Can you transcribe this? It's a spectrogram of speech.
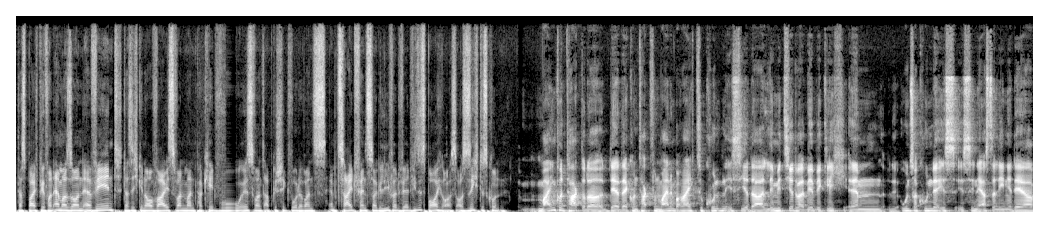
das Beispiel von Amazon erwähnt, dass ich genau weiß, wann mein Paket wo ist, wann es abgeschickt wurde, wann es im Zeitfenster geliefert wird. Wie es bei euch aus, aus Sicht des Kunden? Mein Kontakt oder der, der Kontakt von meinem Bereich zu Kunden ist hier da limitiert, weil wir wirklich, ähm, unser Kunde ist, ist in erster Linie der,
